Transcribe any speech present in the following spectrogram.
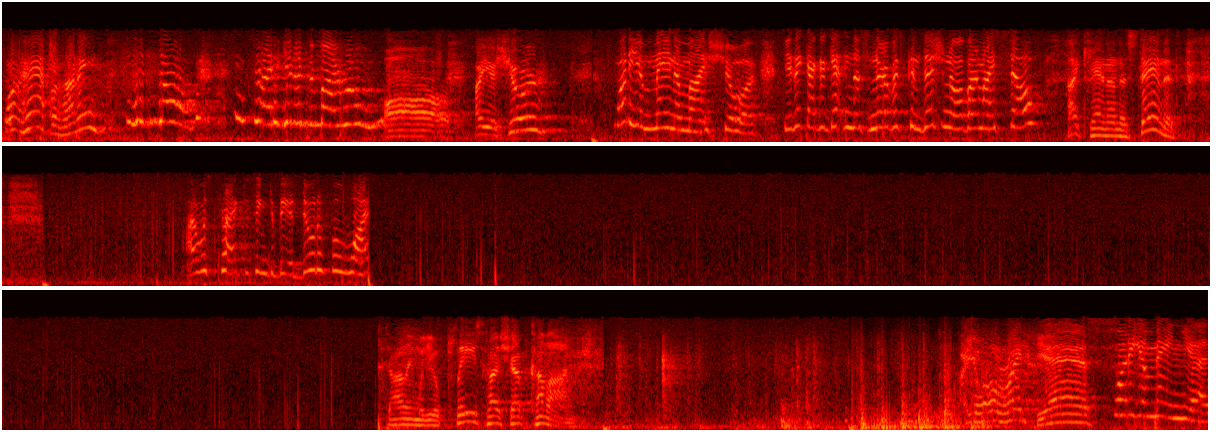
What happened, honey? The dog. He's trying to get into my room. Oh, are you sure? What do you mean, am I sure? Do you think I could get in this nervous condition all by myself? I can't understand it. I was practicing to be a dutiful wife. Darling, will you please hush up? Come on. Are you all right? Yes. What do you mean, yes?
